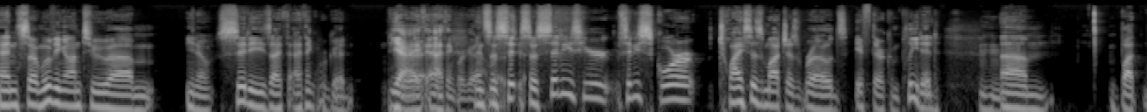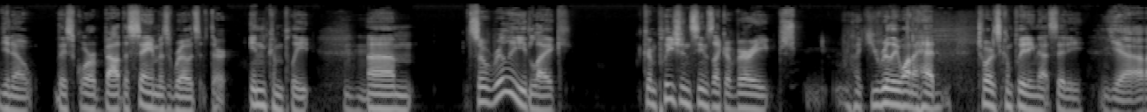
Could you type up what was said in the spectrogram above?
and so moving on to um you know cities I th- I think we're good Yeah. I, th- and, I think we're good. and so ci- so cities here cities score twice as much as roads if they're completed Mhm, um but you know they score about the same as roads if they're incomplete. Mhm. um so really like completion seems like a very like you really want to head towards completing that city. Yeah,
